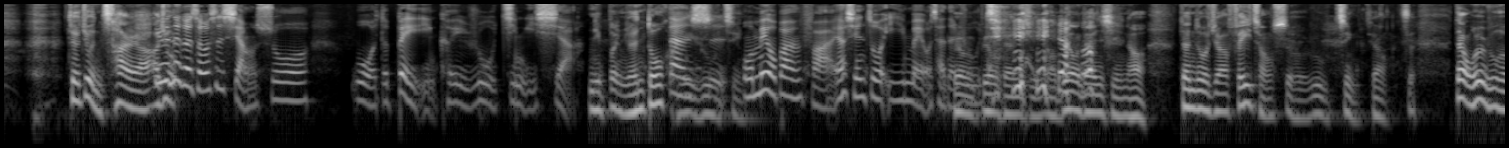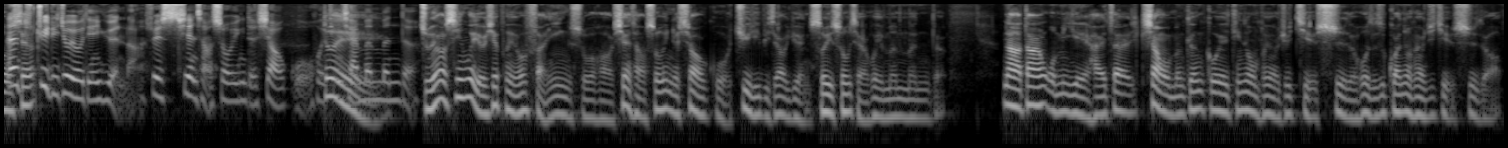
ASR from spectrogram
对，就很菜啊！因为那个时候是想说，我的背影可以入镜一下，你本人都可以入镜，但是我没有办法，要先做医美我才能入镜。不用担心啊，不用担心哈。邓作家非常适合入镜这样子，但无论如何，但距离就有点远了，所以现场收音的效果会听起来闷闷的。主要是因为有些朋友反映说，哈，现场收音的效果距离比较远，所以收起来会闷闷的。那当然，我们也还在向我们跟各位听众朋友去解释的，或者是观众朋友去解释的哦。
